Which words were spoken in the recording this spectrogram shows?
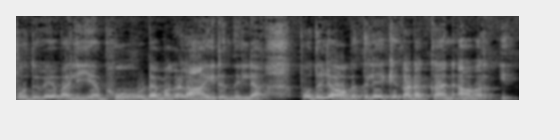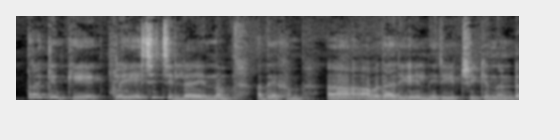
പൊതുവെ വലിയ ഭൂവുടമകളായിരുന്നില്ല. പൊതുലോകത്തിലേക്ക് കടക്കാൻ അവർ ഇത്രയ്ക്കും കേ ക്ലേശിച്ചില്ല എന്നും അദ്ദേഹം അവതാരികയിൽ നിരീക്ഷിക്കുന്നുണ്ട്.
